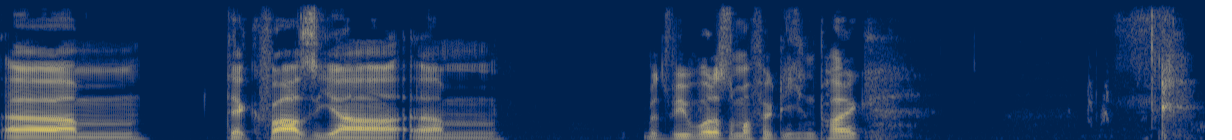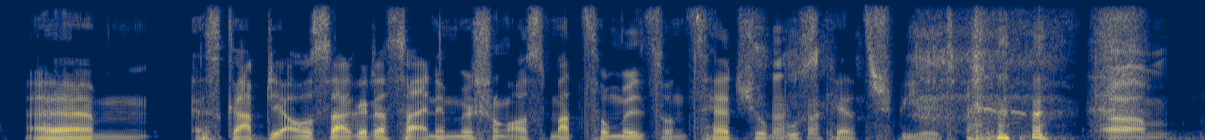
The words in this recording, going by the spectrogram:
ähm, der quasi ja, ähm, mit wem wurde das nochmal verglichen, Pike? Ähm, es gab die Aussage, dass er eine Mischung aus Mats Hummels und Sergio Busquets spielt. ähm,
